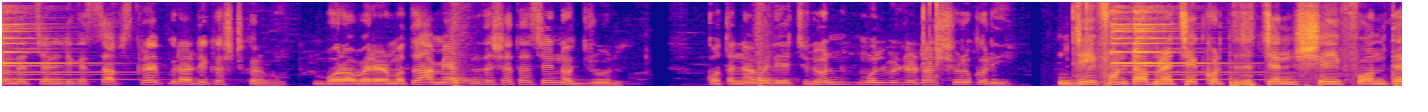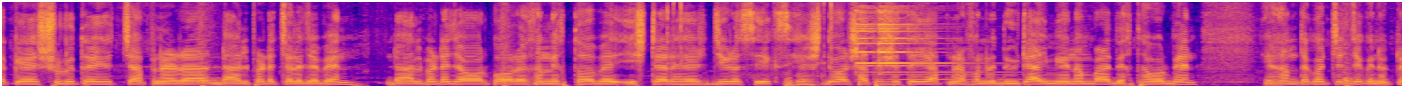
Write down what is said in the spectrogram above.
আমাদের চ্যানেলটিকে সাবস্ক্রাইব করার রিকোয়েস্ট করব। বরাবরের মতো আমি আপনাদের সাথে আছি নজরুল। কথা না বেরিয়ে চলুন, মূল ভিডিওটা শুরু করি। যেই ফোনটা আপনারা চেক করতে চাচ্ছেন সেই ফোন থেকে শুরুতেই হচ্ছে আপনারা ডায়াল প্যাডে চলে যাবেন। ডায়াল প্যাডে যাওয়ার পর এখানে লিখতে হবে star hash zero six hash দেওয়ার সাথে সাথেই আপনার ফোনে দুইটা আইমিআই নাম্বার দেখতে পারবেন। এখান থেকে হচ্ছে যে কোনো একটা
